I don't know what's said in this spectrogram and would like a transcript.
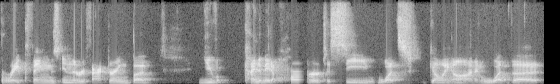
break things in the refactoring, but you've kind of made it harder to see what's going on and what the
